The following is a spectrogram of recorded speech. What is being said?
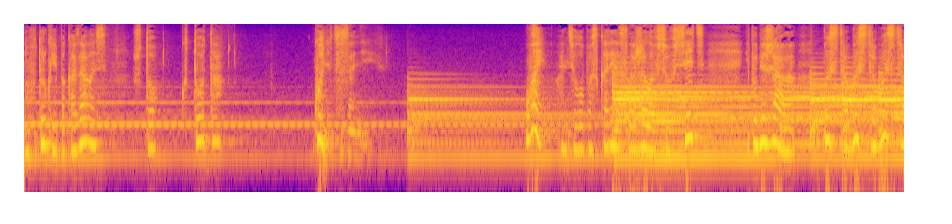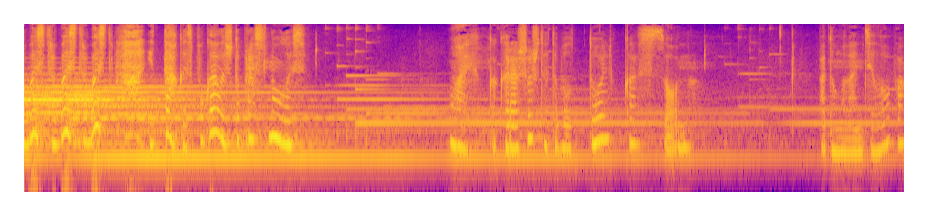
Но вдруг ей показалось, что кто-то гонится за ней. Ой, антилопа скорее сложила все в сеть и побежала. Быстро, быстро, быстро, быстро, быстро, быстро. И так испугалась, что проснулась. Ой, как хорошо, что это был только сон. Подумала антилопа.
